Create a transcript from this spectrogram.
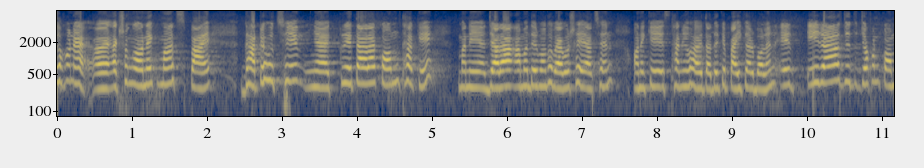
যখন একসঙ্গে অনেক মাছ পায়, ঘাটে হচ্ছে ক্রেতারা কম থাকে মানে যারা আমাদের মতো ব্যবসায়ী আছেন, অনেকে স্থানীয়ভাবে তাদেরকে পাইকার বলেন, এর, এরা যখন কম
